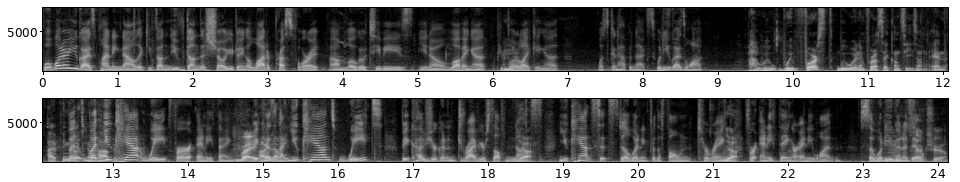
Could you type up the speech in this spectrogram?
Well, what are you guys planning now? Like you've done you've done this show. You're doing a lot of press for it. Um, Logo TV's you know loving it. People Mm-hmm. are liking it. What's gonna happen next? What do you guys want? Uh, we we first we waiting for a second season, and I think that's But gonna but you can't wait for anything, Right. Because know. you can't wait because you're gonna drive yourself nuts. You can't sit still waiting for the phone to ring Yeah. for anything or anyone. So what are you gonna do? So true.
